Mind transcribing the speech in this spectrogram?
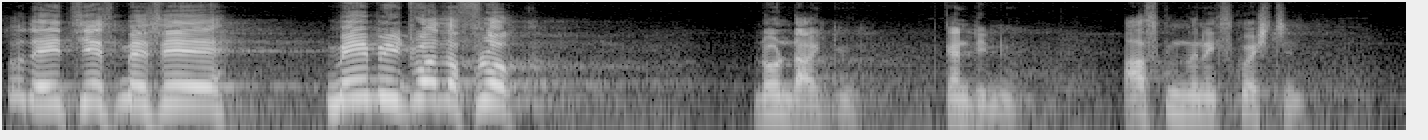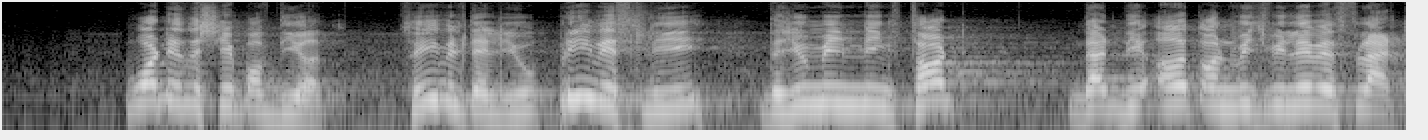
So the atheist may say, maybe it was a fluke. Don't argue. Continue. Ask him the next question. What is the shape of the earth? So he will tell you, previously, the human beings thought that the earth on which we live is flat.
